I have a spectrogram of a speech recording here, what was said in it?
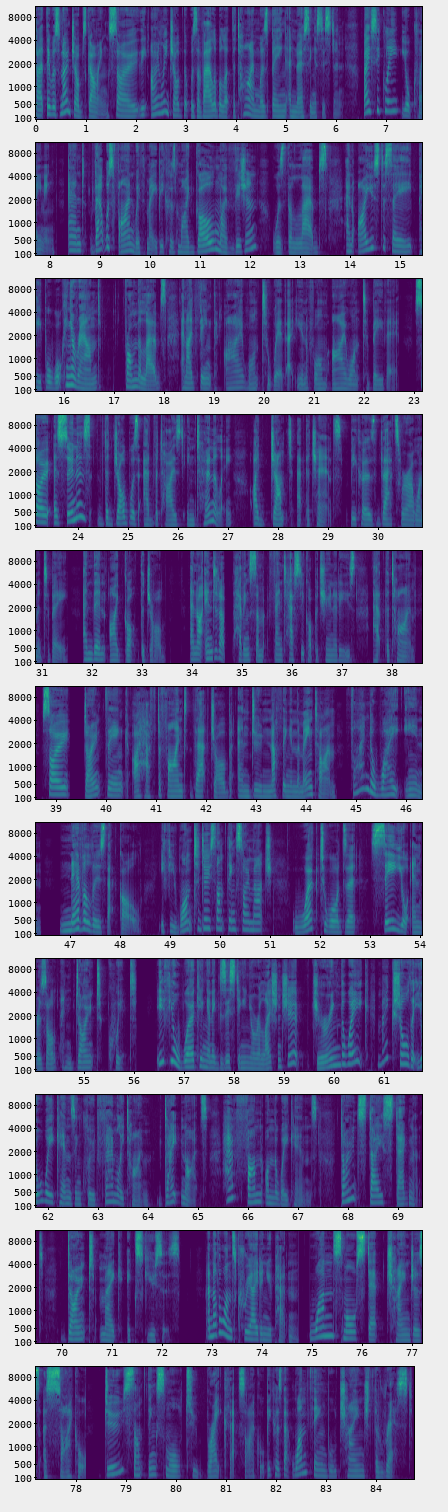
but there was no jobs going. So the only job that was available at the time was being a nursing assistant. Basically, you're cleaning. And that was fine with me because my goal, my vision was the labs. And I used to see people walking around from the labs, and I'd think, I want to wear that uniform, I want to be there. So, as soon as the job was advertised internally, I jumped at the chance because that's where I wanted to be. And then I got the job. And I ended up having some fantastic opportunities at the time. So don't think I have to find that job and do nothing in the meantime. Find a way in. Never lose that goal. If you want to do something so much, work towards it, see your end result, and don't quit. If you're working and existing in your relationship during the week, make sure that your weekends include family time, date nights, have fun on the weekends. Don't stay stagnant. Don't make excuses. Another one's create a new pattern. One small step changes a cycle. Do something small to break that cycle because that one thing will change the rest.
